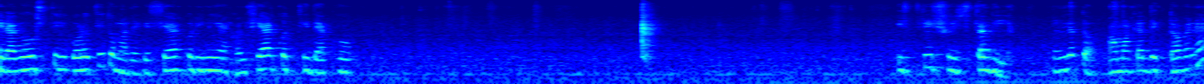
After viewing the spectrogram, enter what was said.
এর আগেও ইস্ত্রি করেছি, তোমাদেরকে শেয়ার করিনি, এখন শেয়ার করছি, দেখো। ইস্ত্রির সুইচটা দিলাম, বুঝলে তো? আমাকে দেখতে হবে না,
